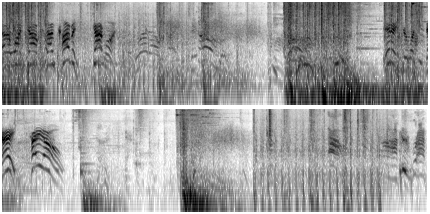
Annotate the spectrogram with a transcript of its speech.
Better watch out, cause I'm coming! Got one! You had out, mate. It ain't your lucky day! KO! Ah, crap.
